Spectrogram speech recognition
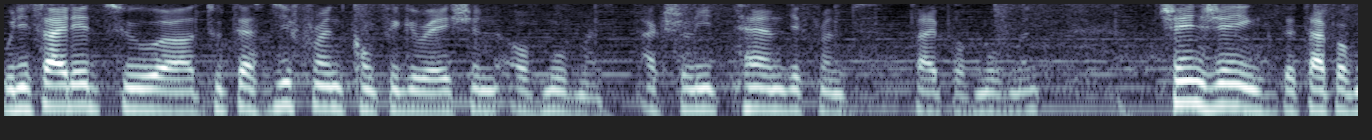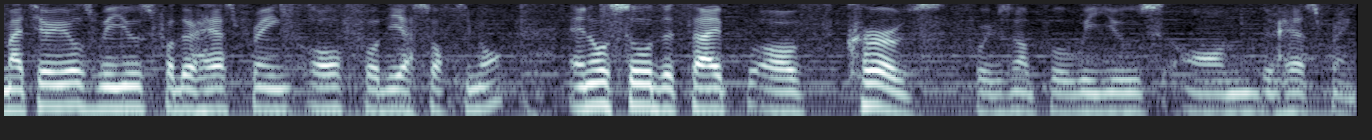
We decided to, uh, to test different configuration of movements, actually 10 different type of movements, changing the type of materials we use for the hairspring or for the assortiment, and also the type of curves, for example, we use on the hairspring.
